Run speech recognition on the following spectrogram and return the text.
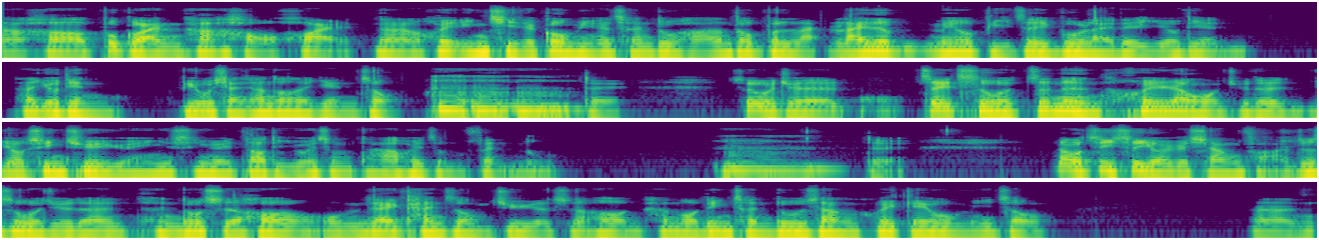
然后不管它好坏，那会引起的共鸣的程度好像都不来来的没有比这一部来的有点，它有点比我想象中的严重。嗯嗯嗯，对，所以我觉得这次我真的会让我觉得有兴趣的原因，是因为到底为什么大家会这么愤怒？嗯，对。那我自己是有一个想法，就是我觉得很多时候我们在看这种剧的时候，它某定程度上会给我们一种，嗯。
